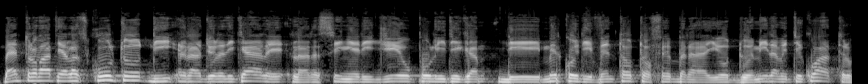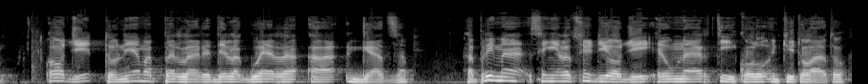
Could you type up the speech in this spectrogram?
Ben trovati all'ascolto di Radio Radicale, la rassegna di geopolitica di mercoledì 28 febbraio 2024. Oggi torniamo a parlare della guerra a Gaza. La prima segnalazione di oggi è un articolo intitolato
